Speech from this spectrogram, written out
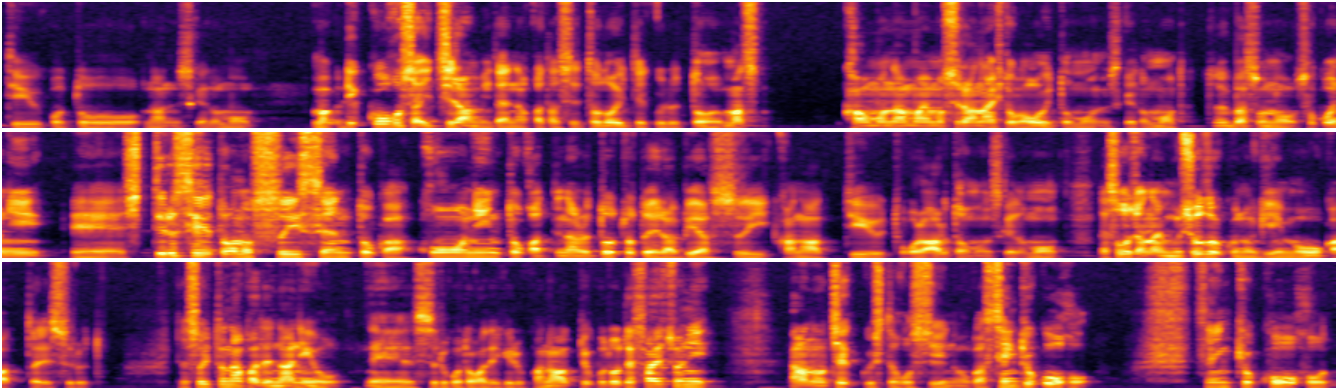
っていうことなんですけども、まあ、立候補者一覧みたいな形で届いてくると、まず、顔も名前も知らない人が多いと思うんですけども、例えばその、そこに、えー知ってる政党の推薦とか公認とかってなるとちょっと選びやすいかなっていうところあると思うんですけども、でそうじゃない無所属の議員も多かったりすると。でそういった中で何を、えーすることができるかなということで、最初に、あの、チェックしてほしいのが、選挙候補。選挙候補っ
